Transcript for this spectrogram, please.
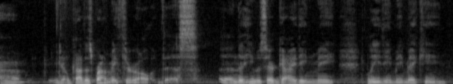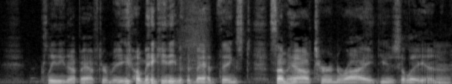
um, you know, God has brought me through all of this. And that He was there guiding me, leading me, making cleaning up after me, you know, making even the bad things somehow turn right usually, and mm.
